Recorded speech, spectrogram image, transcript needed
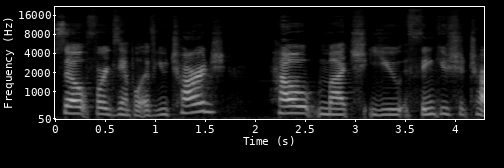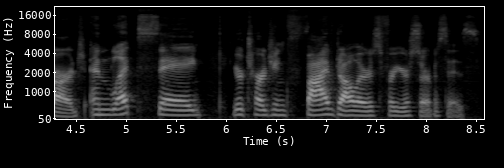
So, for example, if you charge how much you think you should charge, and let's say you're charging $5 for your services,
